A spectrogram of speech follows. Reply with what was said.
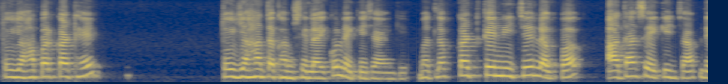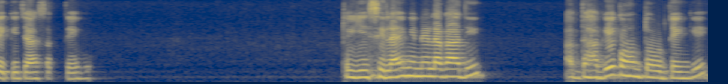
तो यहाँ पर कट है। तो यहाँ तक हम सिलाई को लेके जाएँगे। मतलब कट के नीचे लगभग आधा से एक इंच आप लेके जा सकते हो। तो ये सिलाई मैंने लगा दी। अब धागे को हम तोड़ देंगे।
